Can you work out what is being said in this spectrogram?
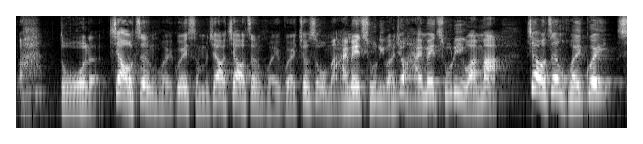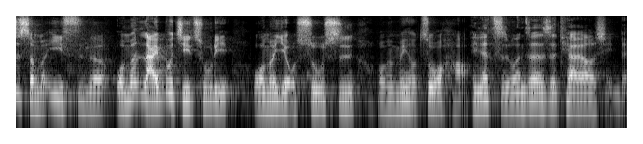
啊，多了校正回归。什么叫校正回归？就是我们还没处理完，就还没处理完嘛。校正回归是什么意思呢？我们来不及处理，我们有疏失，我们没有做好。你的指纹真的是跳跃型的，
